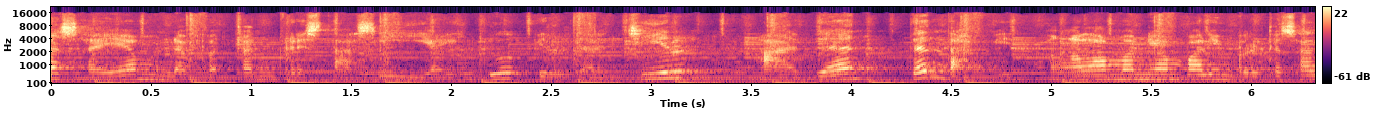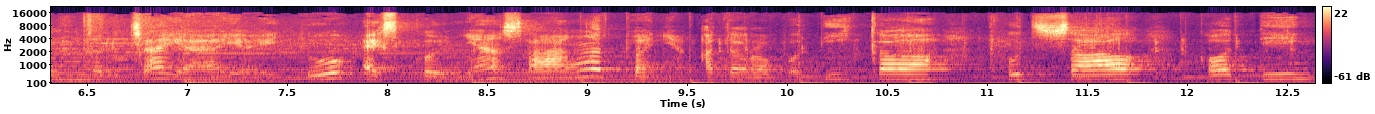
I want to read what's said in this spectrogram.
Saya mendapatkan prestasi yaitu Pildacil, Adan, dan Tahfidz. Pengalaman yang paling berkesan menurut saya yaitu ekskulnya sangat banyak atau robotika, futsal, coding,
